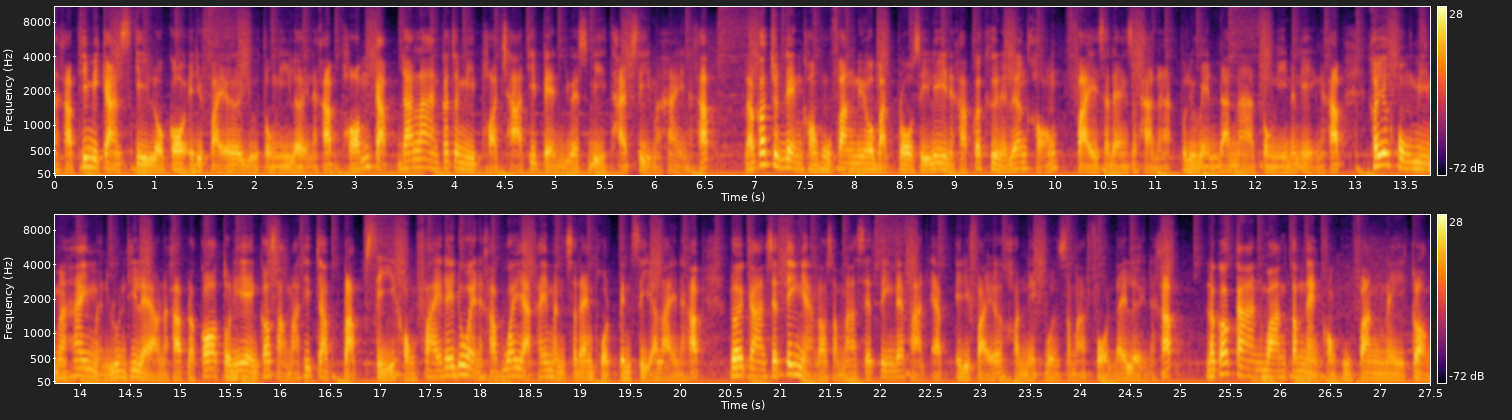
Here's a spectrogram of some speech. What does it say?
นะครับที่มีการสกรีนโลโก้ Edifier อยู่ตรงนี้เลยนะครับพร้อมกับด้านล่างก็จะมีพอร์ตชาร์จที่เป็น USB Type C มาให้นะครับแล้วก็จุดเด่นของหูฟัง Neobud Pro Series นะครับก็คือในเรื่องของไฟแสดงสถานะบริเวณด้านหน้าตรงนี้นั่นเองนะครับเขายังคงมีมาให้เหมือนรุ่นที่แล้วนะครับแล้วก็ตัวนี้เองก็สามารถที่จะปรับสีของไฟได้ด้วยนะครับว่าอยากให้มันแสดงผลเป็นสีอะไรนะครับโดยการเซตติ้งเนี่ยเราสามารถเซตติ้งได้ผ่านแอป Edifier Connect บนสมาร์ทโฟนได้เลยนะครับแล้วก็การวางตำแหน่งของหูฟังในกล่อง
